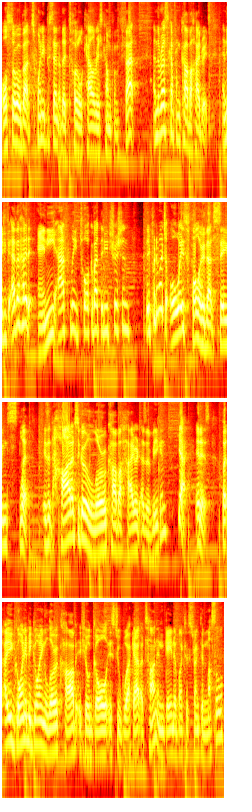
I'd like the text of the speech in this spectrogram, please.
Also, about 20% of their total calories come from fat, and the rest come from carbohydrates. And if you've ever heard any athlete talk about the nutrition, they pretty much always follow that same split. Is it harder to go low carbohydrate as a vegan? Yeah, it is. But are you going to be going low carb if your goal is to work out a ton and gain a bunch of strength and muscle?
